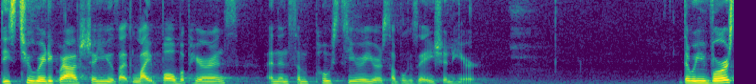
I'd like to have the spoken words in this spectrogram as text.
These two radiographs show you like light bulb appearance and then some posterior subluxation here. The reverse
